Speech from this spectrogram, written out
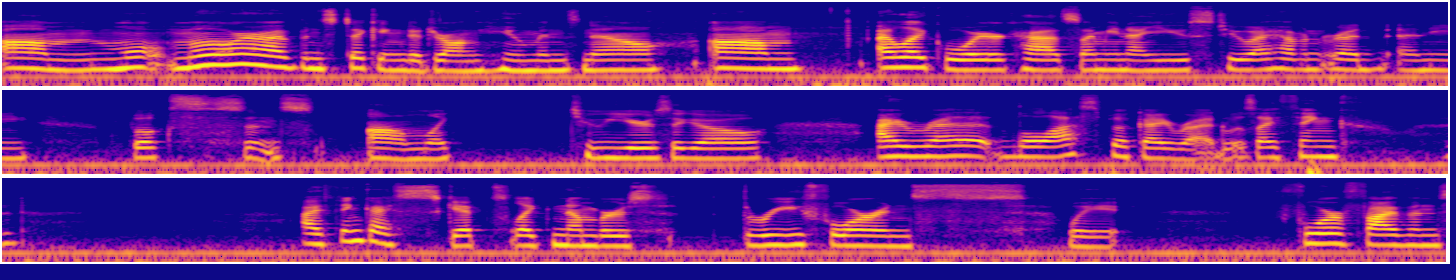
Um, more, more I've been sticking to drawing humans now. Um, I like warrior cats. I mean, I used to. I haven't read any books since um like two years ago. I read the last book I read was I think I think I skipped like numbers three, four, and wait, four, five, and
